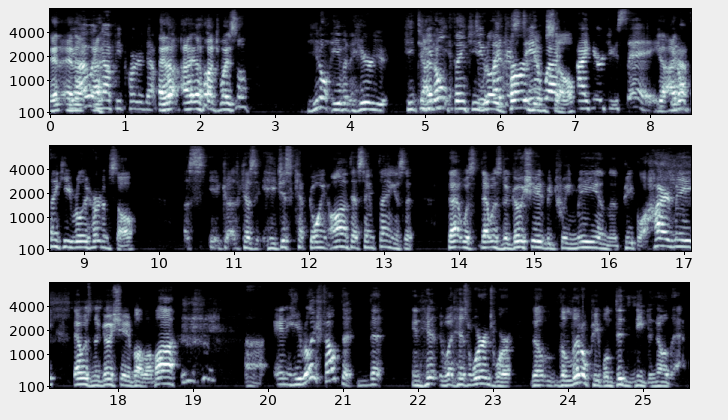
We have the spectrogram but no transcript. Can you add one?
And and yeah, I, I, would I- not be part of that. and. I, I thought to myself, you don't even hear your he. Do I don't think he you really heard himself. I heard you say? Yeah, I don't think he really heard himself because he just kept going on at that same thing. Is that that was that was negotiated between me and the people that hired me. That was negotiated, blah blah blah. Uh, and he really felt that that in his what his words were, the the little people didn't need to know that.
